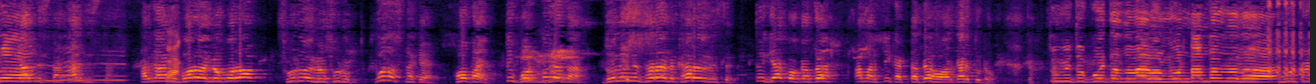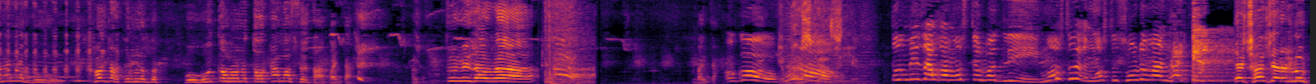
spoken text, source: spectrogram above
না। কাঁদিস না, কাঁদিস না। আরে আমি বড় হইল বড়। শুরু হইল শুরু। বুঝস না কে? হো ভাই তুই ফোন করে যা। দলিল ছাড়া খারে হইছে। তুই গিয়া কাকা আমার টিকাটটা দেহ আর গাড়ি তুটো। তুমি তো কইতাছ ভাই আমার মন টানতাছ না। মন টানেন না বউ। সন্তান করলে বহু তো হনে তোর কাম আছে তা পাইতা তুমি যাও না বাইতা ওগো তুমি যাও গা মস্তুর বদলি। মস্তু মস্তু ছোড়ু মান এ সংসার লুট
